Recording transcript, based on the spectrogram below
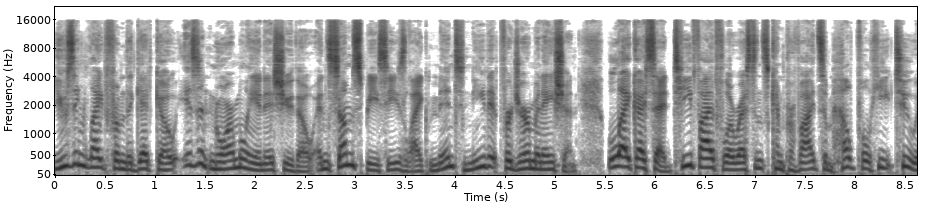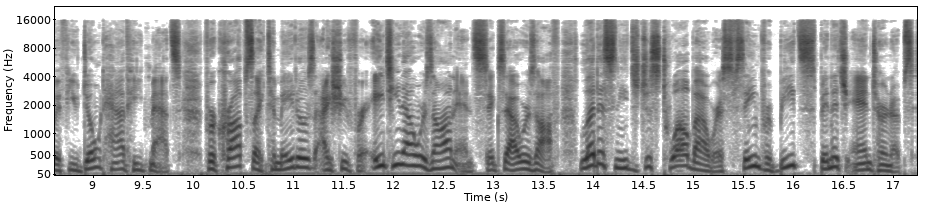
Using light from the get go isn't normally an issue though, and some species, like mint, need it for germination. Like I said, T5 fluorescence can provide some helpful heat too if you don't have heat mats. For crops like tomatoes, I shoot for 18 hours on and 6 hours off. Lettuce needs just 12 hours, same for beets, spinach, and turnips.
